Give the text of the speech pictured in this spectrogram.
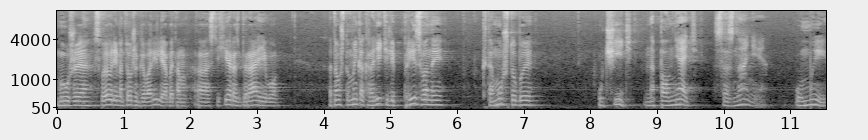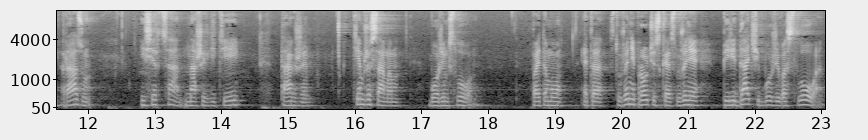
Мы уже в свое время тоже говорили об этом э, стихе, разбирая его, о том, что мы, как родители, призваны к тому, чтобы учить, наполнять сознание, умы, разум и сердца наших детей также тем же самым Божьим Словом. Поэтому это служение пророческое, служение передачи Божьего Слова,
